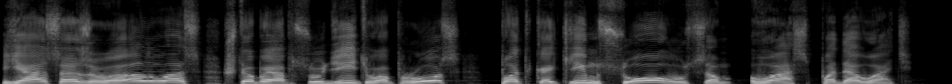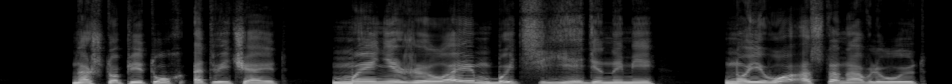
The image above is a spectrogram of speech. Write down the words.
Я созвал вас, чтобы обсудить вопрос, под каким соусом вас подавать?» На что петух отвечает, «Мы не желаем быть съеденными». Но его останавливают.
